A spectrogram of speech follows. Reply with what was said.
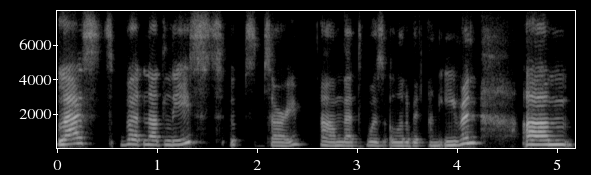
Last but not least, oops, sorry, um, that was a little bit uneven. Um,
